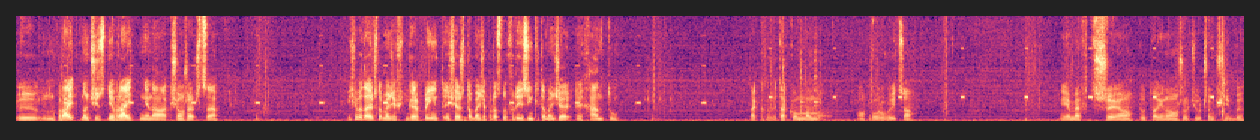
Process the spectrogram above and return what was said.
Yy, wrightnąć jest nie wrightnie na książeczce. Mi się wydaje, że to będzie fingerprint, myślę, że to będzie po prostu freezing i to będzie y, Huntu. Tak, taką mam... O kurwa, co? IMF3, o, tutaj no, rzucił czymś niby.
